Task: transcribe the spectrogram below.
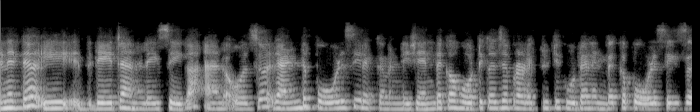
എന്നിട്ട് ഈ ഡേറ്റ അനലൈസ് ചെയ്യുക. ആൻഡ് ഓൾസോ രണ്ട് പോളിസി റെക്കമെൻഡേഷൻ എന്തൊക്കെ ഹോർട്ടിക്കൾച്ചർ പ്രൊഡക്ടിവിറ്റി കൂട്ടാൻ എന്തൊക്കെ പോളിസീസ്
